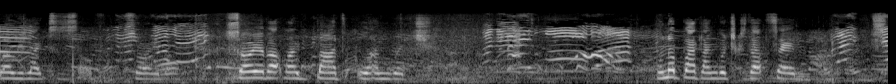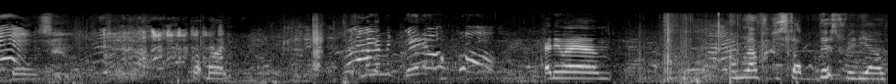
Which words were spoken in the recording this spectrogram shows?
Well, he likes himself. Sorry about sorry about my bad language. Well, not bad language because that's saying. But my Anyway, um, I'm gonna have to stop this video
